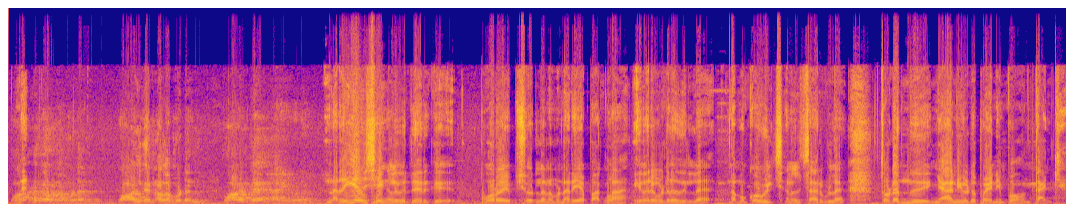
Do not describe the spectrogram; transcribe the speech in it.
வாழ்க வளமுடன் வாழ்க நலமுடன் வாழ்க அறிவுடன். நிறைய விஷயங்கள் இவர்கிட்ட இருக்குது போகிற எபிசோடில் நம்ம நிறைய பார்க்கலாம். இவரை விடுறதில்லை. நம்ம கோவில் சேனல் சார்பில் தொடர்ந்து ஞானியோட பயணிப்போம். தேங்க்யூ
